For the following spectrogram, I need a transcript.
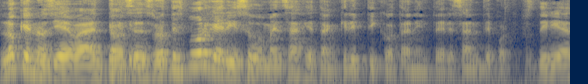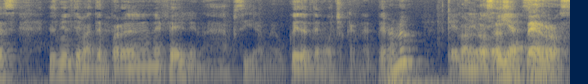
Lo que nos lleva entonces Rotisburger y su mensaje tan críptico, tan interesante, porque pues dirías, es mi última temporada en la NFL. No, pues sí, huevo, cuídate mucho, carnal. Pero no, Que con los perros.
